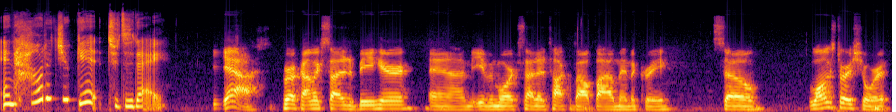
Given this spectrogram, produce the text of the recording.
and how did you get to today? Yeah, Brooke, I'm excited to be here and I'm even more excited to talk about biomimicry. So, long story short,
